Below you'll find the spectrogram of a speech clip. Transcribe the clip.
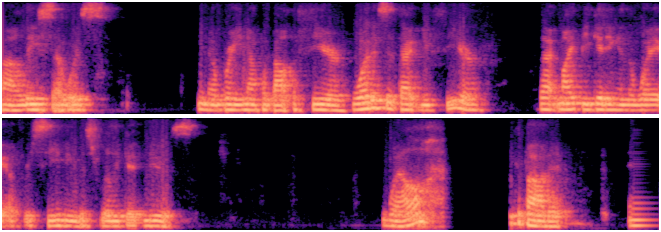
uh, Lisa was, you know, bringing up about the fear? What is it that you fear? that might be getting in the way of receiving this really good news? Well, think about it. And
